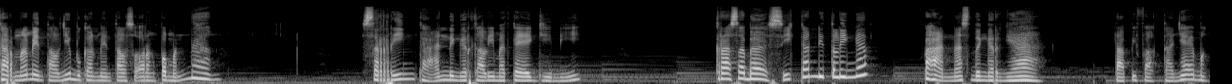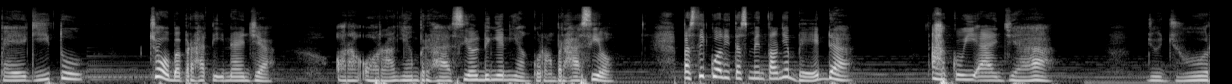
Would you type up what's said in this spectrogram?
Karena mentalnya bukan mental seorang pemenang. Sering kan dengar kalimat kayak gini? Kerasa basi kan di telinga? Panas dengernya. Tapi faktanya emang kayak gitu. Coba perhatiin aja. Orang-orang yang berhasil dengan yang kurang berhasil. Pasti kualitas mentalnya beda. Akui aja. Jujur,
